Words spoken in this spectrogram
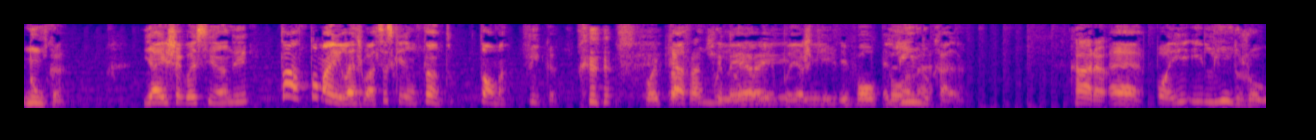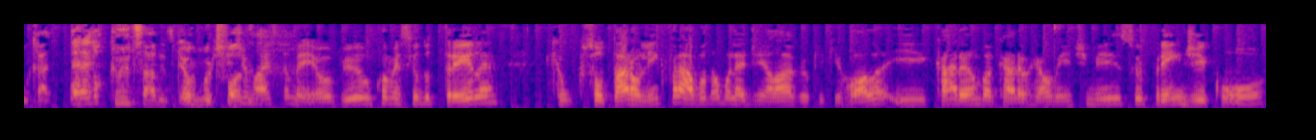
Nunca. E aí chegou esse ano e. Tá, toma aí, Last Guard. Vocês queriam tanto? Toma, fica. Foi pra cara, prateleira e, e, acho que e voltou. É lindo, né? cara. Cara. É, pô, e, e lindo o jogo, cara. Pô, tocante, sabe? Pô, eu curti foda. demais também. Eu vi o comecinho do trailer que soltaram o link, falei, ah, vou dar uma olhadinha lá, ver o que que rola. E caramba, cara, eu realmente me surpreendi com o,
